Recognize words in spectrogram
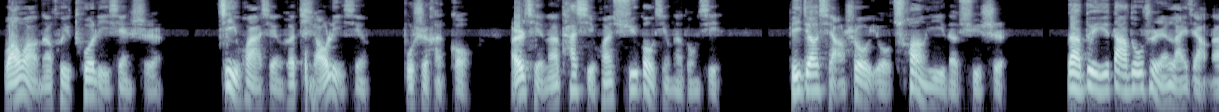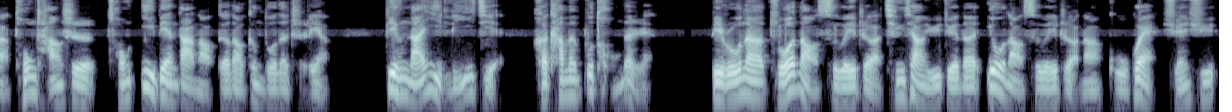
往往呢会脱离现实。计划性和条理性不是很够，而且呢，他喜欢虚构性的东西，比较享受有创意的叙事。那对于大多数人来讲呢，通常是从异变大脑得到更多的指令，并难以理解和他们不同的人。比如呢，左脑思维者倾向于觉得右脑思维者呢古怪玄虚，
